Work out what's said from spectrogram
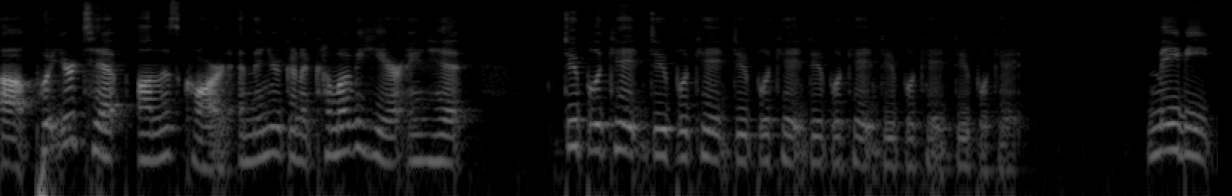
uh, put your tip on this card, and then you're going to come over here and hit duplicate, duplicate, duplicate, duplicate, duplicate, duplicate. Maybe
